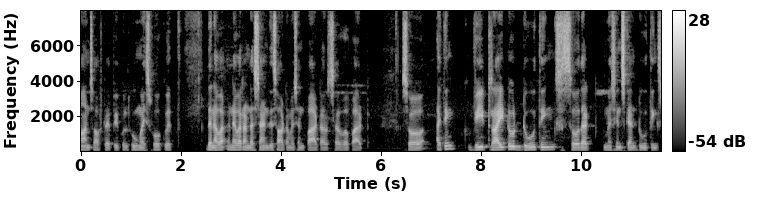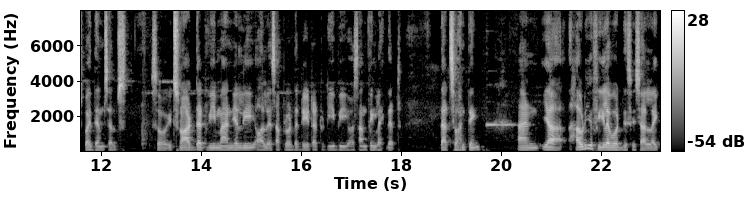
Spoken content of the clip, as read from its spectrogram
non-software people whom i spoke with they never never understand this automation part or server part. So I think we try to do things so that machines can do things by themselves. So it's not that we manually always upload the data to DB or something like that. That's one thing. And yeah, how do you feel about this, Vishal? Like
